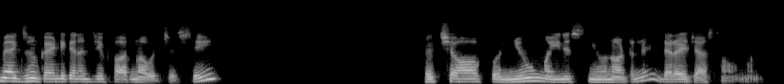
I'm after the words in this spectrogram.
మ్యాక్సిమం కైండిక్ ఎనర్జీ ఫార్ములా వచ్చేసి H of nu minus nu naught అని డెరైవ్ చేస్తాం మనం.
